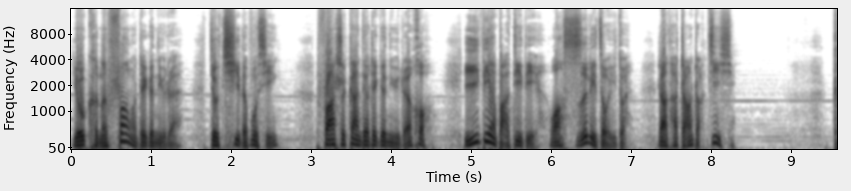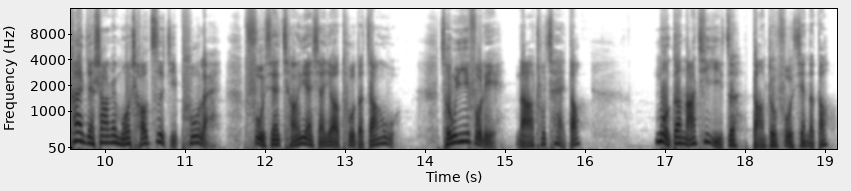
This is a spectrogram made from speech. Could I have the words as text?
有可能放了这个女人，就气得不行，发誓干掉这个女人后，一定要把弟弟往死里揍一顿，让他长长记性。看见杀人魔朝自己扑来，傅先强咽下要吐的脏物，从衣服里拿出菜刀。莫刚拿起椅子挡住傅先的刀，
